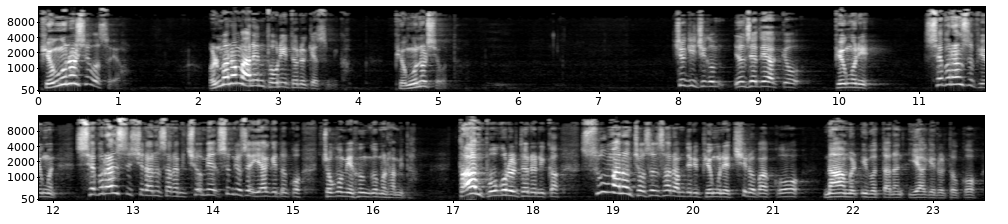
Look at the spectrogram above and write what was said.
병원을 세웠어요. 얼마나 많은 돈이 들었겠습니까? 병원을 세웠다. 저기 지금 연세대학교 병원이 세브란스 병원, 세브란스 씨라는 사람이 처음에 선교사 이야기 듣고 조금의 헌금을 합니다. 다음 보고를 들으니까 수많은 조선 사람들이 병원에 치료받고 나음을 입었다는 이야기를 듣고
